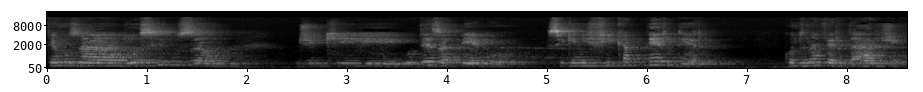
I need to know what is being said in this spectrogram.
Temos a doce ilusão de que o desapego significa perder, quando na verdade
